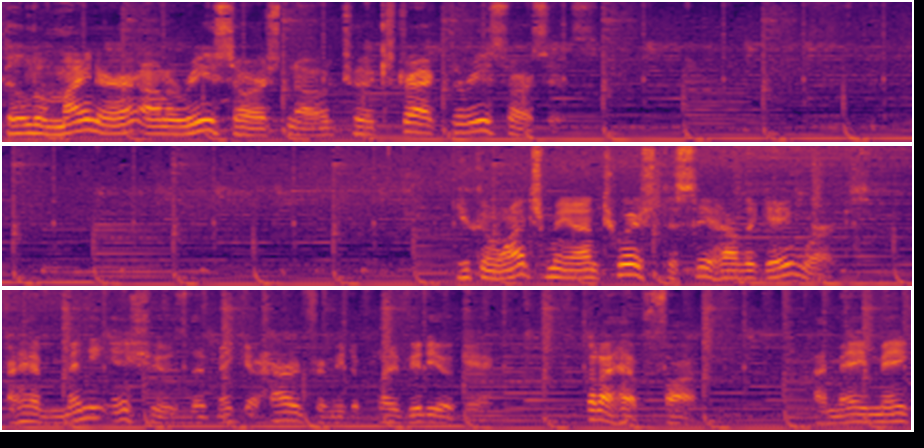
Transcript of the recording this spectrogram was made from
Build a miner on a resource node to extract the resources. You can watch me on Twitch to see how the game works. I have many issues that make it hard for me to play video games, but I have fun. I may make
